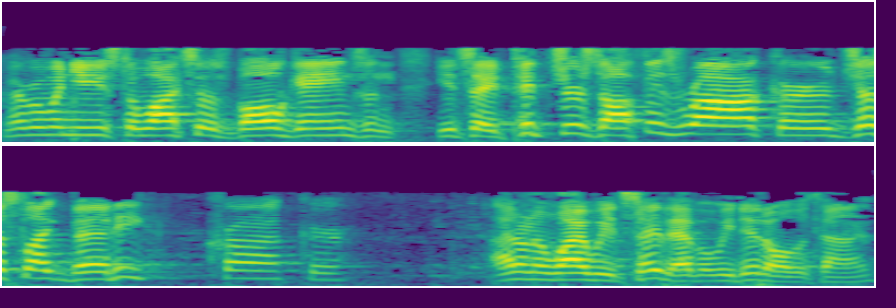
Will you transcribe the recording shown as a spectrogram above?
Remember when you used to watch those ball games and you'd say, pictures off his rocker, just like Betty Crocker? I don't know why we'd say that, but we did all the time.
